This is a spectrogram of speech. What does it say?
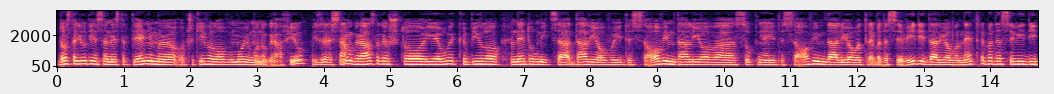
Dosta ljudi je sa nestrpljenjem e, očekivalo ovu moju monografiju iz samog razloga što je uvek bilo nedoumica da li ovo ide sa ovim, da li ova suknja ide sa ovim, da li ovo treba da se vidi, da li ovo ne treba da se vidi.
